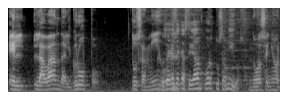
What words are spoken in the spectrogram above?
El, la banda, el grupo, tus amigos. O sea que te castigaban por tus amigos. No, señor.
